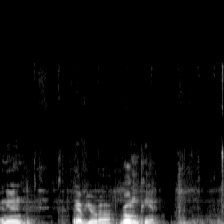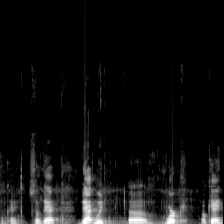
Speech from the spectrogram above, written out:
And then have your uh, rolling pin. Okay, so that that would uh, work. Okay,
